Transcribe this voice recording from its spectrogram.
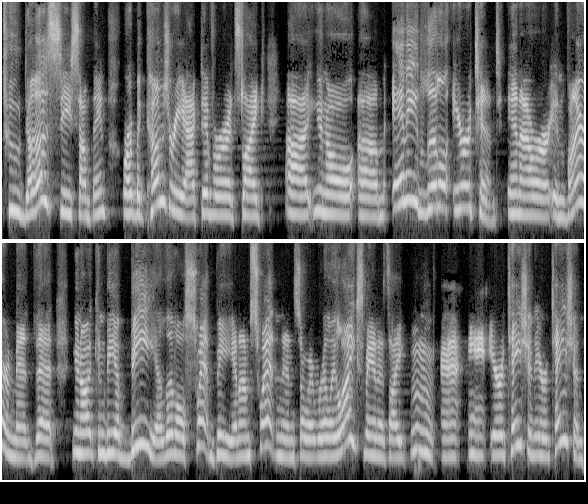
two does see something or it becomes reactive or it's like uh, you know, um, any little irritant in our environment that, you know, it can be a bee, a little sweat bee, and I'm sweating, and so it really likes me, and it's like mm, eh, eh, irritation, irritation.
